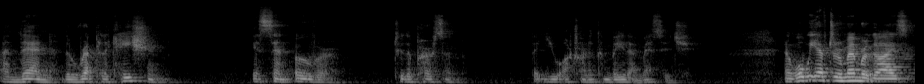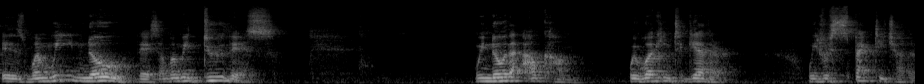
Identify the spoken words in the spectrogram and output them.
And then the replication is sent over to the person that you are trying to convey that message. Now, what we have to remember, guys, is when we know this and when we do this, we know the outcome. We're working together. We respect each other.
